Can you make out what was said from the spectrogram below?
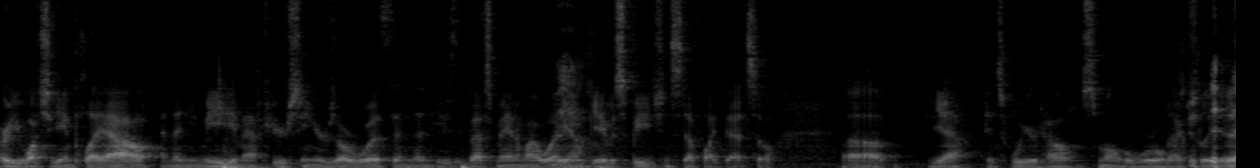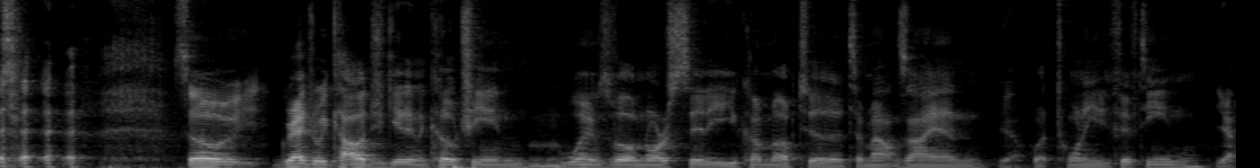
or you watch the game play out, and then you meet him after your senior's over with, and then he's the best man at my wedding, Yeah. and gave a speech and stuff like that. So, uh, yeah, it's weird how small the world actually is. So graduate college, you get into coaching, Mm-hmm. Williamsville, Norris City. You come up to, to Mount Zion. Yeah. What 2015? yeah.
